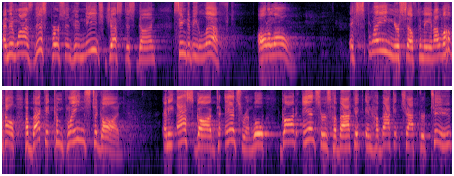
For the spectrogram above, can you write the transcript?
And then why is this person who needs justice done seem to be left all alone? Explain yourself to me. And I love how Habakkuk complains to God and he asks God to answer him. Well, God answers Habakkuk in Habakkuk chapter 2,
